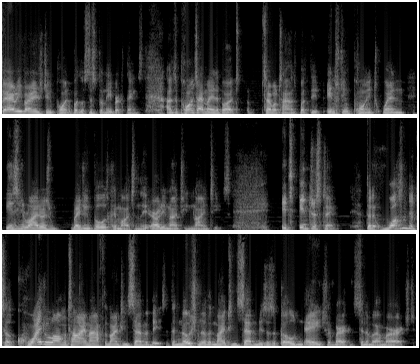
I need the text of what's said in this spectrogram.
Very, very interesting point about those and Ebert things. And the point I made about several times, but the interesting point when Easy Riders Raging Bulls came out in the early 1990s, it's interesting that it wasn't until quite a long time after the 1970s that the notion of the 1970s as a golden age of American cinema emerged.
